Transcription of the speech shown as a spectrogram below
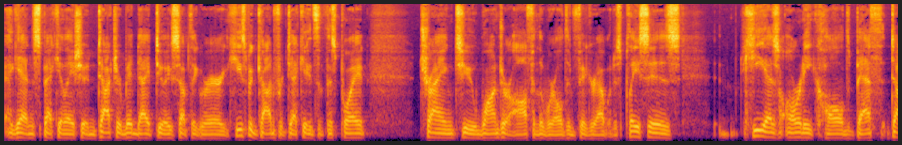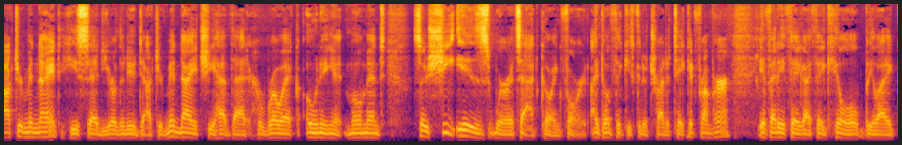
again, speculation, Dr. Midnight doing something where he's been gone for decades at this point, trying to wander off in the world and figure out what his place is. He has already called Beth Dr. Midnight. He said, You're the new Dr. Midnight. She had that heroic owning it moment. So she is where it's at going forward. I don't think he's going to try to take it from her. If anything, I think he'll be like,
